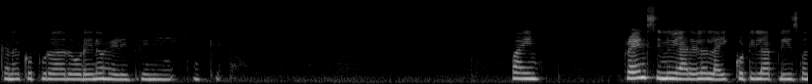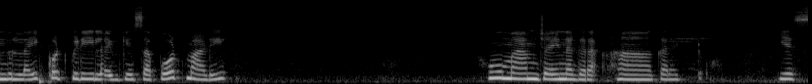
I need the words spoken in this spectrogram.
ಕನಕಪುರ ರೋಡ್ ಏನೋ ಹೇಳಿದ್ರಿ ನೀವು. ಓಕೆ ಫೈನ್ ಫ್ರೆಂಡ್ಸ್ ಇನ್ನು ಯಾರೆಲ್ಲ ಲೈಕ್ ಕೊಟ್ಟಿಲ್ಲ ಪ್ಲೀಸ್ ಒಂದು ಲೈಕ್ ಕೊಟ್ಬಿಡಿ ಲೈವ್ಗೆ ಸಪೋರ್ಟ್ ಮಾಡಿ. ಹ್ಞೂ ಮ್ಯಾಮ್ ಜಯನಗರ. ಹಾಂ ಕರೆಕ್ಟು ಎಸ್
